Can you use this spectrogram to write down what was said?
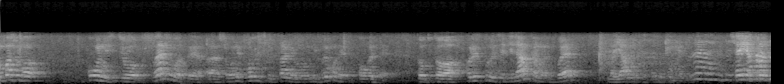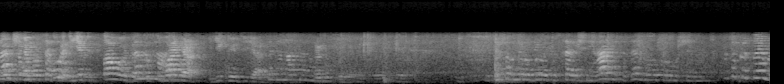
ми можемо повністю стверджувати, е, що вони повністю самі головні вимоги ОВД. Тобто користуються ділянками без наявності документів. Е, це є порушення процедури і є підставою для скасування їхньої діяльності. Те, що вони робили тут в селищній раді, це теж було порушення. Ми працюємо,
